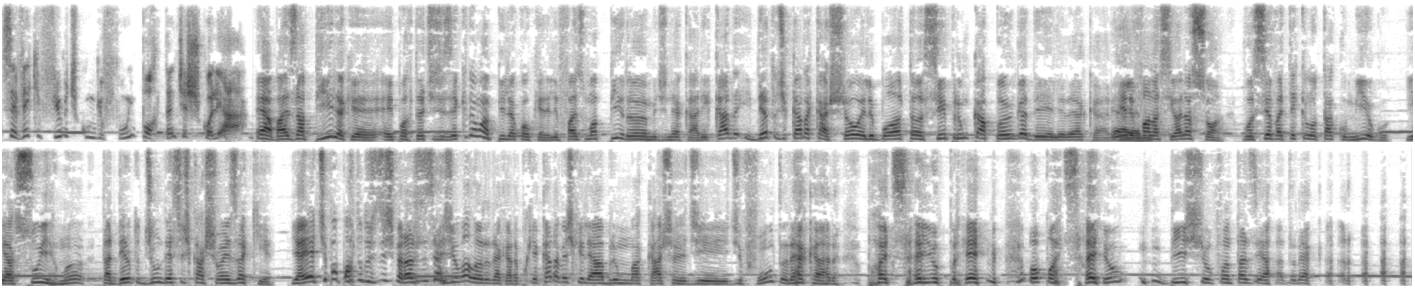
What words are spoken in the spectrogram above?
Você vê que filme de Kung Fu, importante é escolher a arma. É, mas a pilha, que é, é importante dizer que não é uma pilha qualquer, ele faz uma pirâmide, né, cara? E, cada, e dentro de cada caixão ele bota sempre um capanga dele, né, cara? E é, ele fala assim: olha só, você vai ter que lutar comigo e a sua irmã tá dentro de um desses caixões aqui. E aí é tipo a porta dos desesperados de Serginho Malandro, né, cara? Porque cada vez que ele abre uma caixa de defunto, né, cara, pode sair o prêmio ou pode sair um bicho fantasiado, né, cara?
